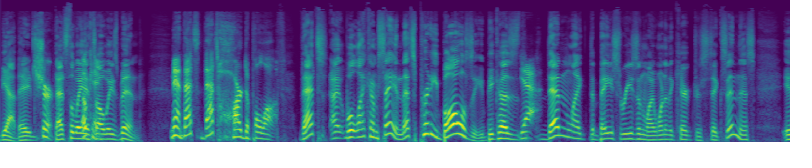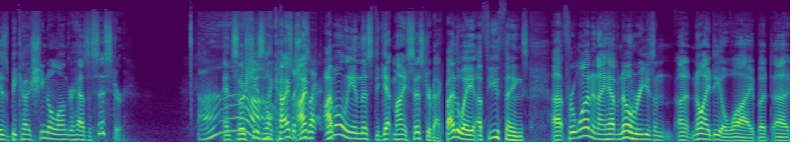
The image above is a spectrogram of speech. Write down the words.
yeah, they Sure. That's the way it's always been. man, that's that's hard to pull off. That's I, well, like I'm saying, that's pretty ballsy because Yeah. then like the base reason why one of the characters sticks in this is because she no longer has a sister. And so she's like, Oh. I'm, So she's I'm, like, I'm only in this to get my sister back. By the way, a few things. Uh, for one, and I have no reason, uh, no idea why, but uh,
